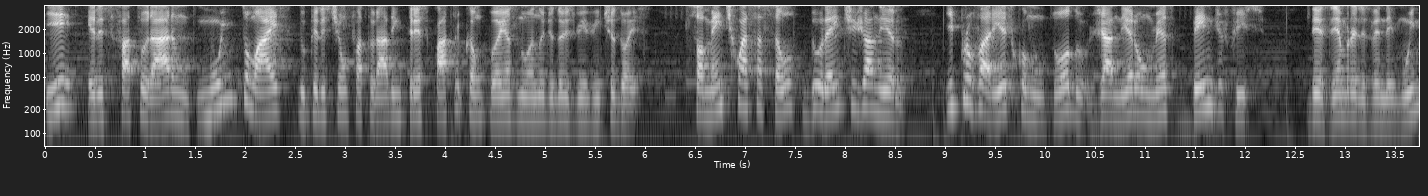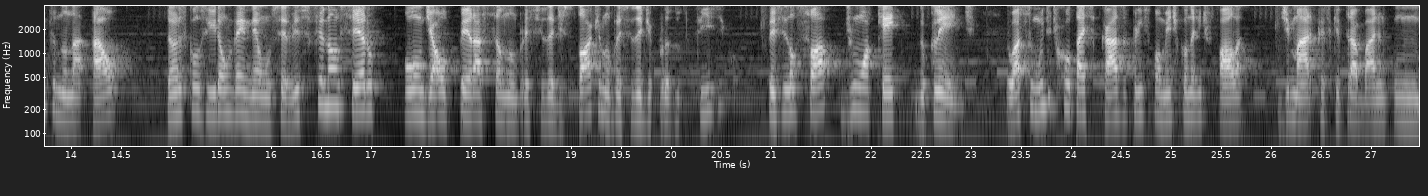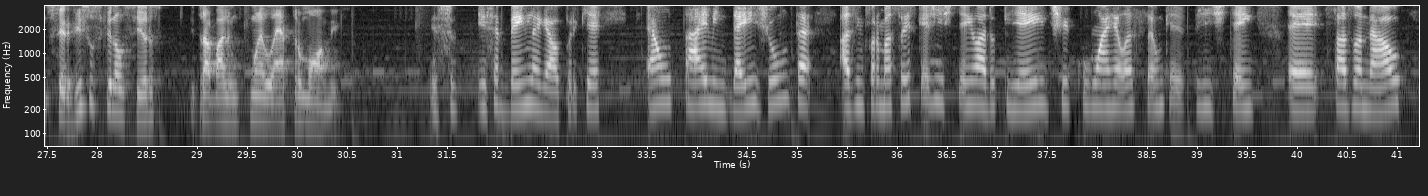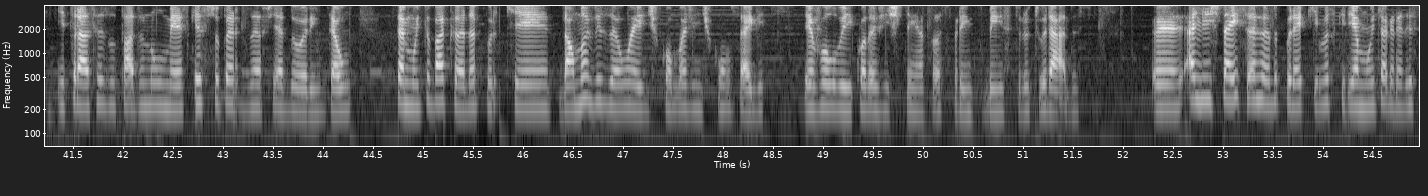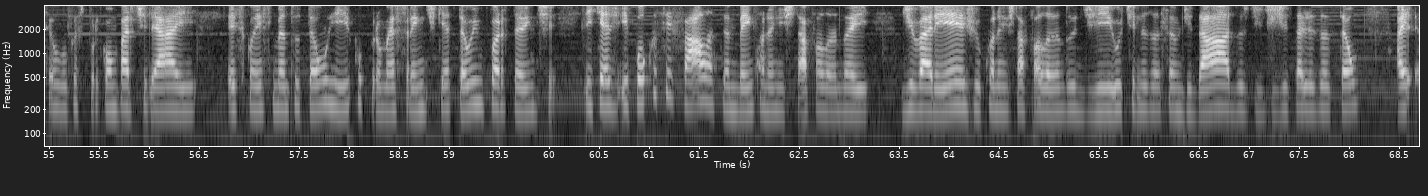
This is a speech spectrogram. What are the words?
E eles faturaram muito mais do que eles tinham faturado em 3, 4 campanhas no ano de 2022. Somente com essa ação durante janeiro. E para o varejo como um todo, janeiro é um mês bem difícil. Dezembro eles vendem muito no Natal, então eles conseguiram vender um serviço financeiro onde a operação não precisa de estoque, não precisa de produto físico, precisam só de um ok do cliente. Eu gosto muito de contar esse caso, principalmente quando a gente fala de marcas que trabalham com serviços financeiros e trabalham com eletromóveis. Isso, isso é bem legal, porque é um timing, daí junta as informações que a gente tem lá do cliente com a relação que a gente tem é, sazonal e traz resultado num mês que é super desafiador. Então, isso é muito bacana porque dá uma visão aí de como a gente consegue evoluir quando a gente tem essas frentes bem estruturadas. É, a gente está encerrando por aqui, mas queria muito agradecer o Lucas por compartilhar aí esse conhecimento tão rico para uma frente que é tão importante e que e pouco se fala também quando a gente está falando aí de varejo, quando a gente está falando de utilização de dados, de digitalização,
